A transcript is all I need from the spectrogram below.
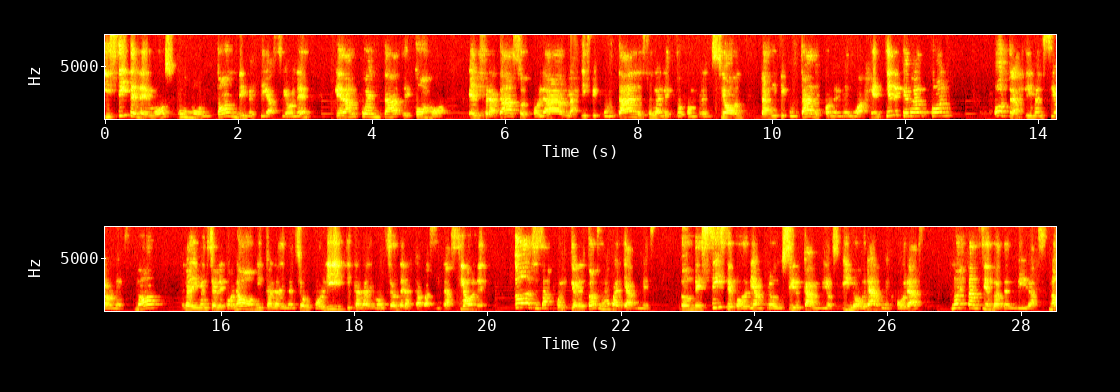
Y sí tenemos un montón de investigaciones que dan cuenta de cómo el fracaso escolar, las dificultades en la lectocomprensión, las dificultades con el lenguaje, tiene que ver con otras dimensiones, ¿no? la dimensión económica, la dimensión política, la dimensión de las capacitaciones, todas esas cuestiones, todas esas variables donde sí se podrían producir cambios y lograr mejoras, no están siendo atendidas, ¿no?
